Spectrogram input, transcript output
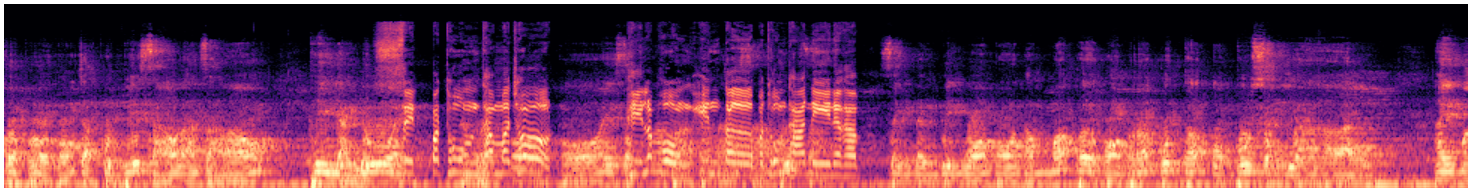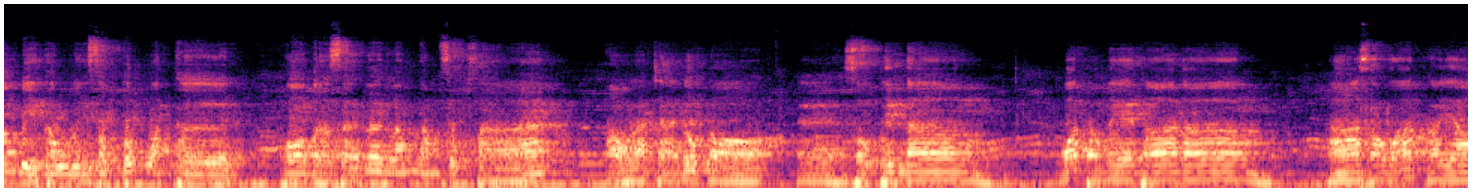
ครอบครัวของจากคุณพี่สาวหลานสาว พี่ใหญ่ด้วยสิทธิ์ปทุมธรรมโชตขอให้สมพีรพงศ์อินเตอร์ปทุมธานีนะครับ สิ่งหนึ่งวิงวอนพรธรรมะเพื่อพรพระพุทธองค์ผู้ทรงญาณให้มังบีเทวีสุขทุกวันเถิดพอประเสริฐเลิศล้ำนำสุขสารเอาหลานชายลูกหล่อเออสุพินัง วัตเมธานัง อาสวัคยา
